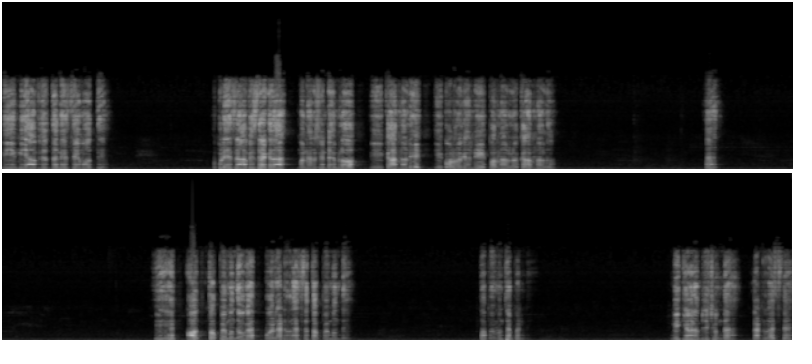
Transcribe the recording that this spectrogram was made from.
నీ నీ ఆఫీసర్తో నేస్తే ఏమవుద్ది? ఇప్పుడు వేసిన ఆఫీసరే కదా మన ఎలక్షన్ టైంలో ఈ కారణాలు ఈ- గొడవలు కానీ పరిణామాలు కారణాలు? ఆ? తప్పేముంది? ఒక ఒక లెటర్ రాస్తే తప్పేముంది? తప్పేముంది చెప్పండి. మీకేమైనా అబ్జెక్షన్ ఉందా? లెటర్ రాస్తే?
